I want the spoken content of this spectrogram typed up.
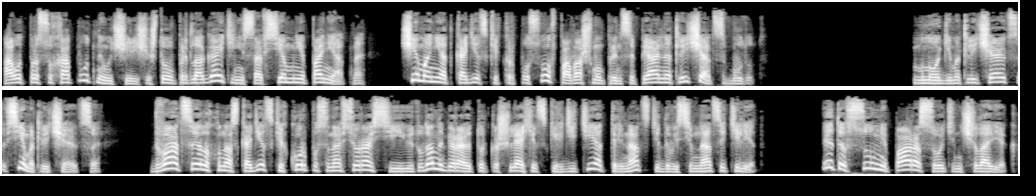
а вот про сухопутные училища, что вы предлагаете, не совсем мне понятно. Чем они от кадетских корпусов, по-вашему, принципиально отличаться будут?» Многим отличаются, всем отличаются. Два целых у нас кадетских корпуса на всю Россию, и туда набирают только шляхетских детей от 13 до 18 лет. Это в сумме пара сотен человек.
